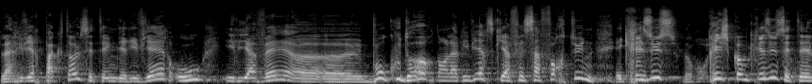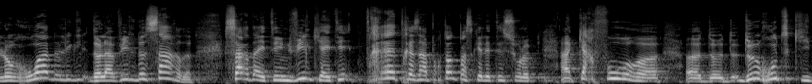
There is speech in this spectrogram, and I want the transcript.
La rivière Pactol, c'était une des rivières où il y avait euh, euh, beaucoup d'or dans la rivière, ce qui a fait sa fortune. Et Crésus, riche comme Crésus, était le roi de, la ville de Sardes. Sardes a été une ville qui a été très très importante parce qu'elle était sur un carrefour euh, de, deux routes qui,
